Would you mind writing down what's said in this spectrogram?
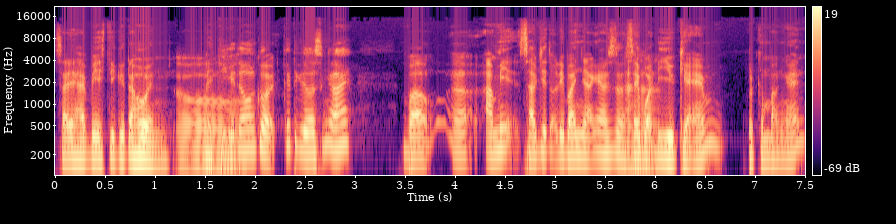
saya habis 3 tahun. Oh. Eh, 3 tahun kot. Ke 3 tahun setengah eh? Sebab uh, ambil subjek tak boleh banyak kan. So, saya Aha. buat di UKM, perkembangan.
